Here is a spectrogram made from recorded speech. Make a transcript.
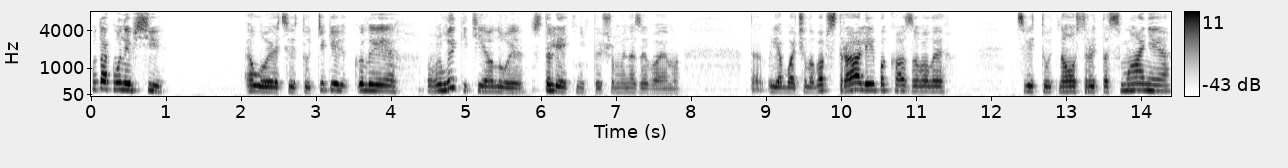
отак вони всі алоє цвітуть. Тільки коли великі ті алої, столітні, той, що ми називаємо. Я бачила в Австралії показували, цвітуть на острові Тасманія.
